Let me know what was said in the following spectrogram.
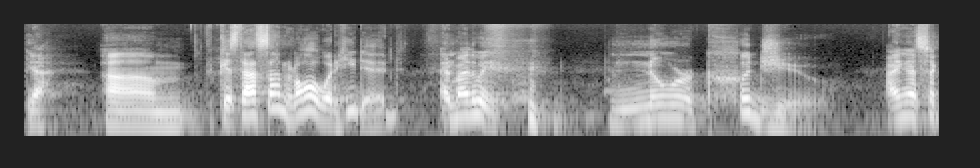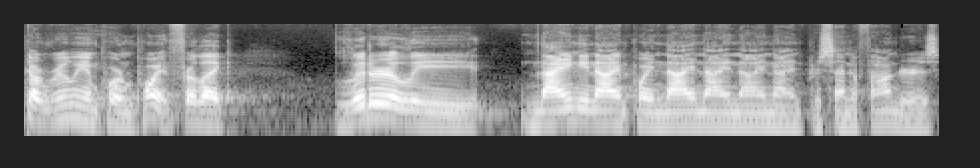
Yeah. Um, because that's not at all what he did. And by the way, nor could you. I think that's like a really important point for like literally 99.9999% of founders,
